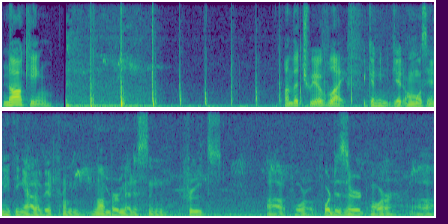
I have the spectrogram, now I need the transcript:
knocking on the tree of life. You can get almost anything out of it from lumber, medicine, fruits, uh, for, for dessert, or uh,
